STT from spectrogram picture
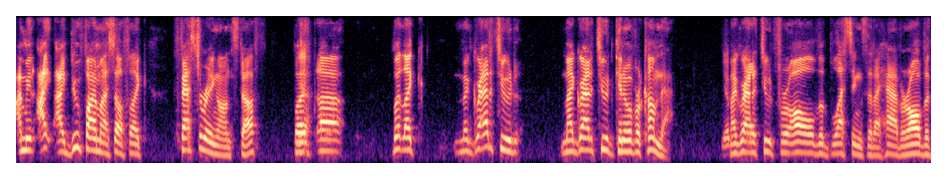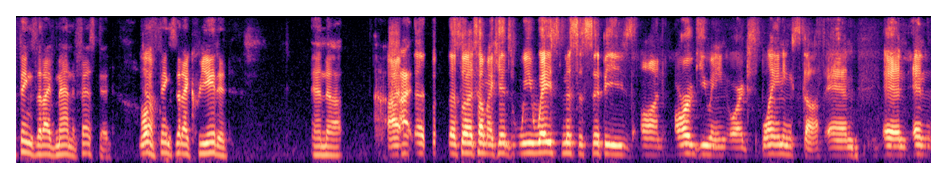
I mean I I do find myself like festering on stuff, but yeah. uh, but like my gratitude, my gratitude can overcome that. Yep. My gratitude for all the blessings that I have, or all the things that I've manifested, all yeah. the things that I created, and uh, I, I, that's what I tell my kids. We waste Mississippi's on arguing or explaining stuff, and and and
